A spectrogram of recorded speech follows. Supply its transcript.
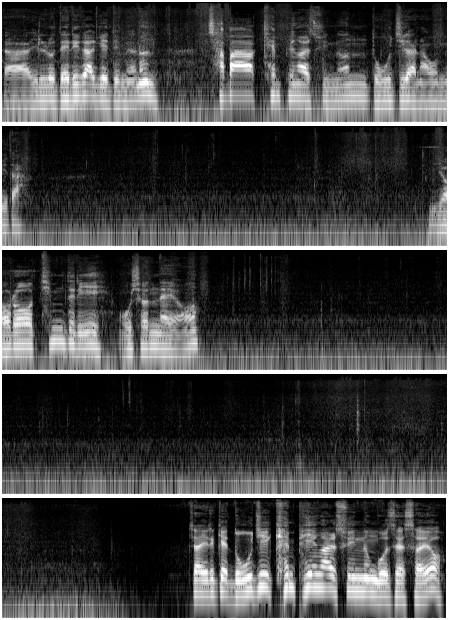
자, 일로 내려가게 되면은 차박 캠핑할 수 있는 노지가 나옵니다. 여러 팀들이 오셨네요. 자, 이렇게 노지 캠핑할 수 있는 곳에서요,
